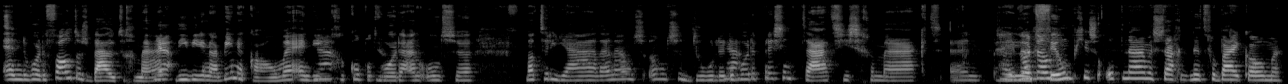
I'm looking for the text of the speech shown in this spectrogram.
en er worden foto's buiten gemaakt Ja. die weer naar binnen komen. En die Ja. gekoppeld worden aan onze materialen, aan ons, onze doelen. Ja. Er worden presentaties gemaakt. En Hele ook- filmpjes, opnames zag ik net voorbij komen.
